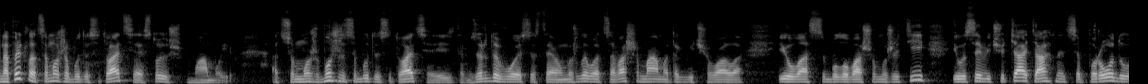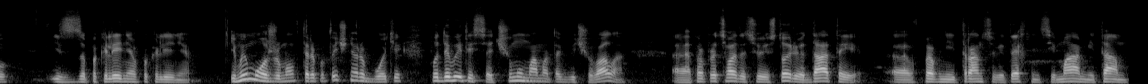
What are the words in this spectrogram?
Наприклад, це може бути ситуація з тою ж мамою. А це може, може це бути ситуація із там з родовою системою. Можливо, це ваша мама так відчувала, і у вас це було в вашому житті, і оце відчуття тягнеться по роду із покоління в покоління. І ми можемо в терапевтичній роботі подивитися, чому мама так відчувала, пропрацювати цю історію, дати е, в певній трансовій техніці мамі там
